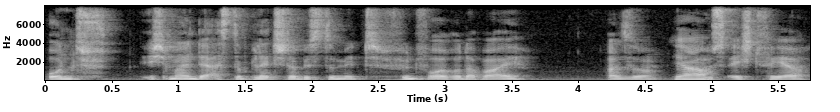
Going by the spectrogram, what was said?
Und ich meine, der erste Pledge, da bist du mit 5 Euro dabei. Also, Ja. ist echt fair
